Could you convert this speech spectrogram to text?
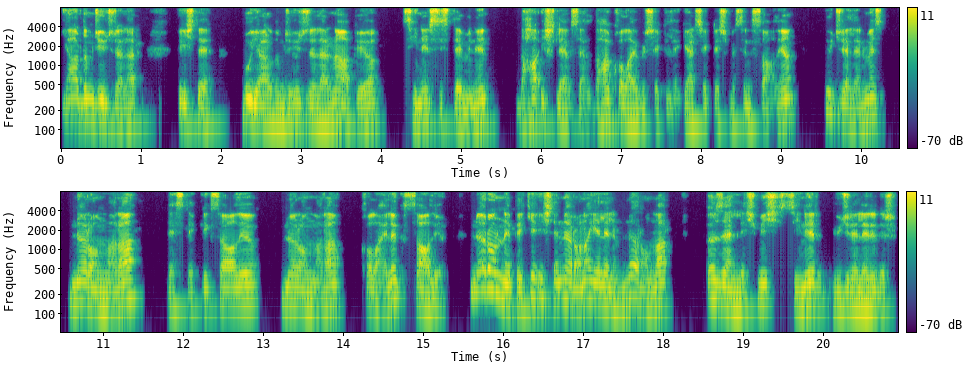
Yardımcı hücreler. İşte bu yardımcı hücreler ne yapıyor? Sinir sisteminin daha işlevsel, daha kolay bir şekilde gerçekleşmesini sağlayan hücrelerimiz nöronlara desteklik sağlıyor, nöronlara kolaylık sağlıyor. Nöron ne peki? İşte nörona gelelim. Nöronlar özelleşmiş sinir hücreleridir.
